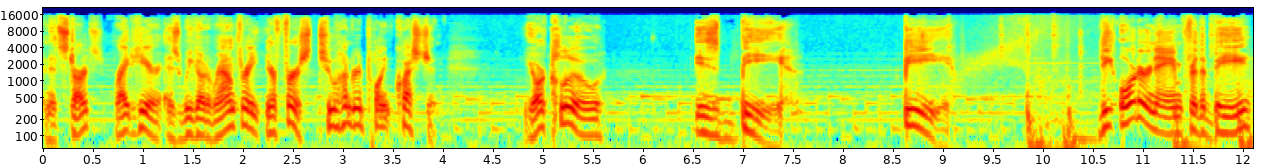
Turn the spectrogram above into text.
And it starts right here as we go to round three. Your first 200 point question. Your clue is B. B. The order name for the bee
